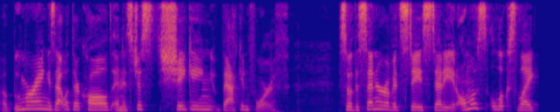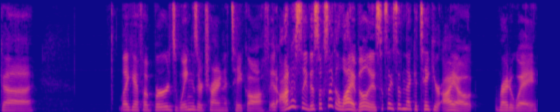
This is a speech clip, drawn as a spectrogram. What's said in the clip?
a boomerang. Is that what they're called? And it's just shaking back and forth. So the center of it stays steady. It almost looks like uh like if a bird's wings are trying to take off. It honestly, this looks like a liability. This looks like something that could take your eye out right away.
